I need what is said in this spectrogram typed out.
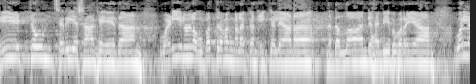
ഏറ്റവും ചെറിയ ശാഖ ഏതാണ്? വഴിയിലുള്ള ഉപദ്രവങ്ങളൊക്കെ നീക്കലാണ്. എന്നിട്ട് അള്ളാന്റെ ഹബീബ് പറയാൻ വൽ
